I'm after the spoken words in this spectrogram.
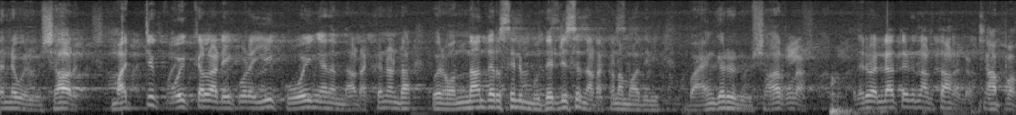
തന്നെ ഒരു ഉഷാർ മറ്റ് കോയിക്കളടയിൽ കൂടെ ഈ കോയി ഇങ്ങനെ നടക്കണണ്ട. ഒരു ഒന്നാം ദിവസത്തിൽ മുതലിസ് നടക്കണ മാതിരി. ഭയങ്കര ഒരു ഉഷാറിലാണ്. അതൊരു വല്ലാത്തൊരു നടത്താണല്ലോ. അപ്പം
